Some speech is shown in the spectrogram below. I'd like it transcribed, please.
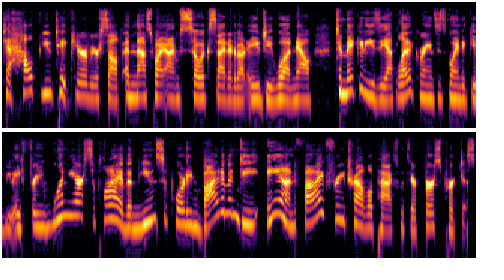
to help you take care of yourself. And that's why I'm so excited about AG1. Now, to make it easy, Athletic Greens is going to give you a free one year supply of immune supporting vitamin D and five free travel packs with your first purchase.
